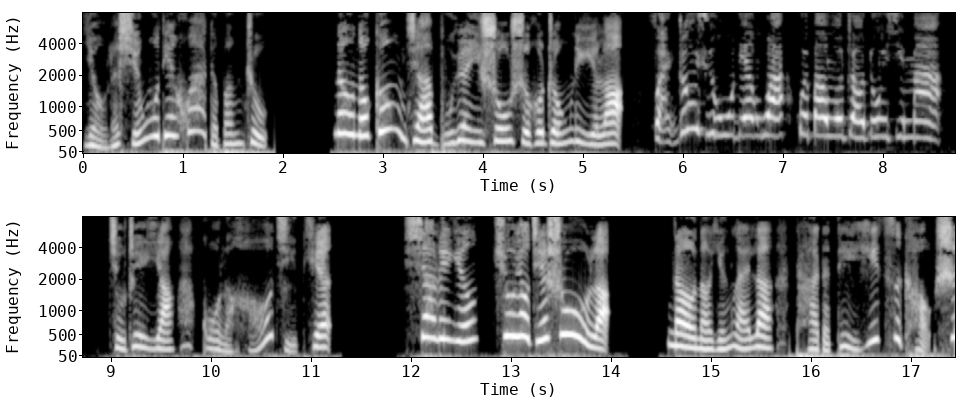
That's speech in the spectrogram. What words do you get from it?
有了寻物电话的帮助，闹闹更加不愿意收拾和整理了。反正寻物电话会帮我找东西嘛。就这样过了好几天，夏令营就要结束了。闹闹迎来了他的第一次考试。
